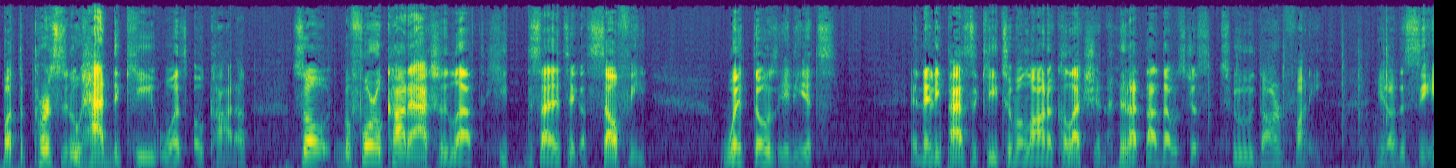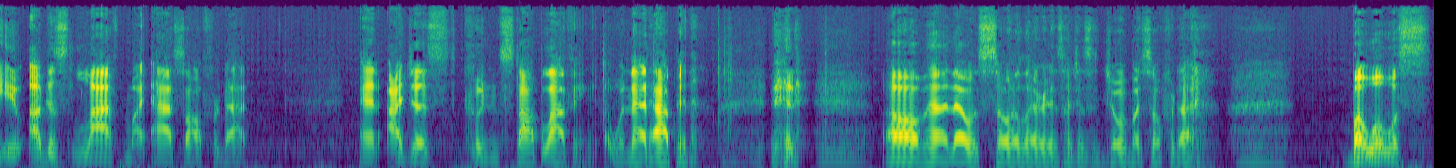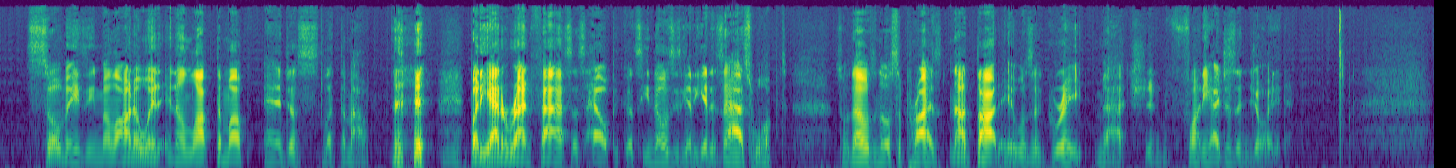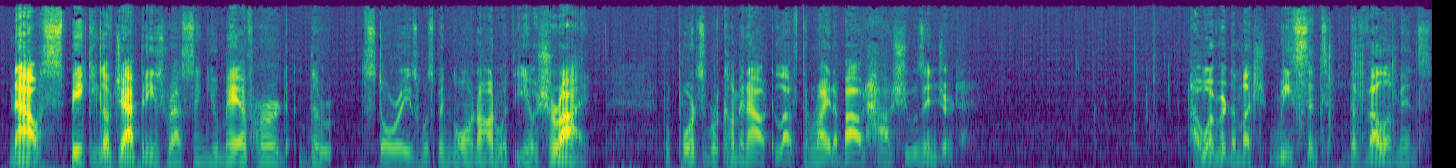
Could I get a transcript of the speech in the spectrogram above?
But the person who had the key was Okada. So before Okada actually left, he decided to take a selfie with those idiots. And then he passed the key to Milano Collection. And I thought that was just too darn funny, you know, to see. It, I just laughed my ass off for that. And I just couldn't stop laughing when that happened. Oh man, that was so hilarious. I just enjoyed myself for that. But what was so amazing, Milano went and unlocked them up and just let them out. but he had to run fast as hell because he knows he's going to get his ass whooped. So that was no surprise. Not thought it was a great match and funny. I just enjoyed it. Now, speaking of Japanese wrestling, you may have heard the stories what's been going on with Io Shirai. Reports were coming out left and right about how she was injured. However, the much recent developments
